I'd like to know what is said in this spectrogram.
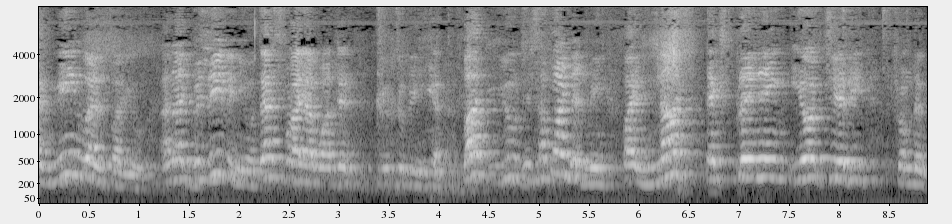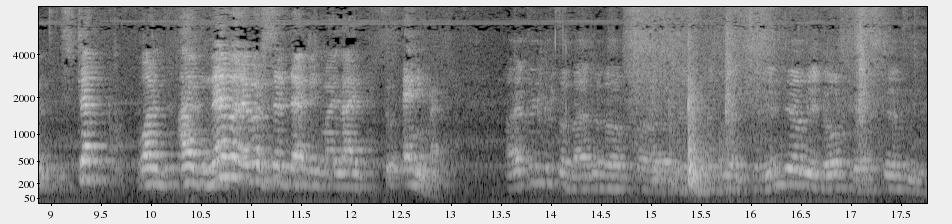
I mean well for you and I believe in you. That's why I wanted you to be here. But you disappointed me by not explaining your theory from the step one. I've never ever said that in my life to anyone. I think it's a matter of uh, difference. In India, we don't question.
